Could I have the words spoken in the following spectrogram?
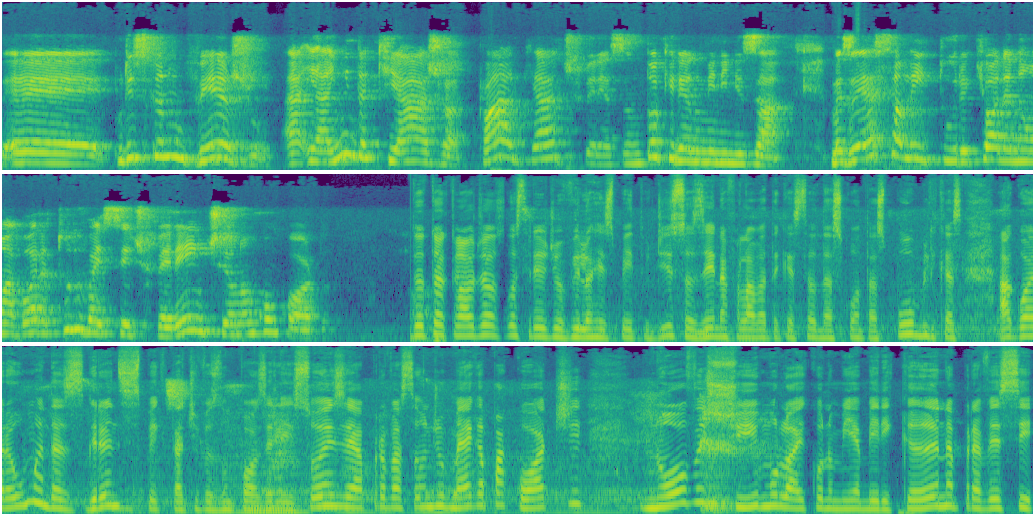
é, por isso que eu não vejo, ainda que haja, claro que há diferença, não estou querendo minimizar, mas essa leitura que, olha, não, agora tudo vai ser diferente, eu não concordo. Doutor Cláudio, eu gostaria de ouvi-lo a respeito disso. A Zena falava da questão das contas públicas. Agora, uma das grandes expectativas no pós-eleições é a aprovação de um mega pacote, novo estímulo à economia americana, para ver se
